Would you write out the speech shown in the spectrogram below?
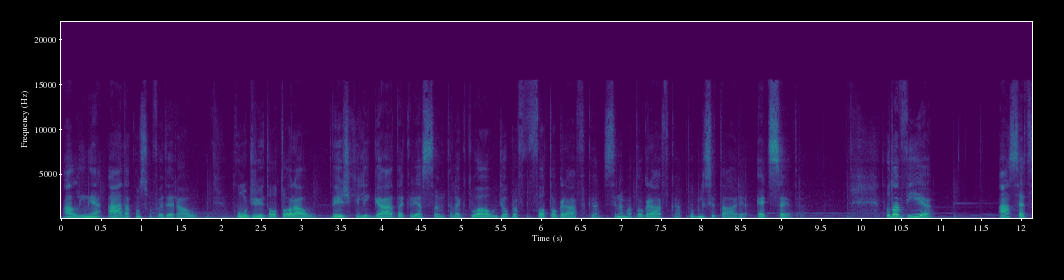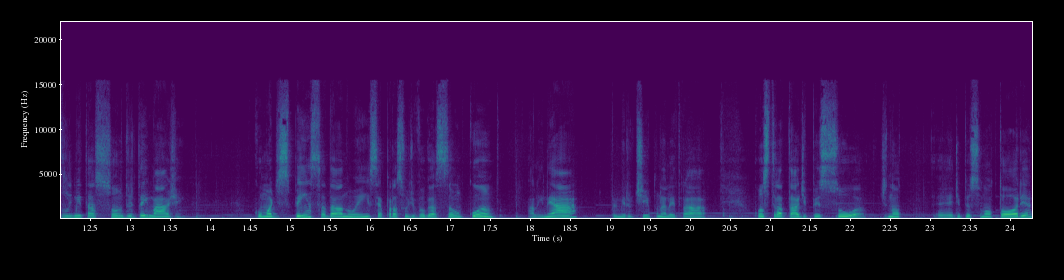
a linha A da Constituição Federal, como direito autoral, desde que ligada à criação intelectual de obra fotográfica, cinematográfica, publicitária, etc. Todavia, há certas limitações do direito à imagem, como a dispensa da anuência para sua divulgação quando, a linha A, primeiro tipo, na letra A, quando se tratar de pessoa, de, not, é, de pessoa notória,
